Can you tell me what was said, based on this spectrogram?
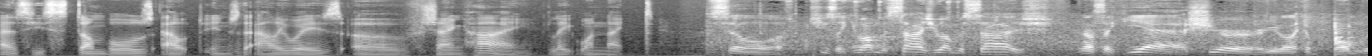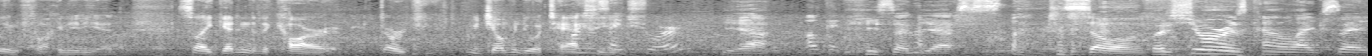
as he stumbles out into the alleyways of Shanghai late one night. So she's like, "You want massage? You want massage?" And I was like, "Yeah, sure." You know, like a bumbling fucking idiot. So I get into the car, or we jump into a taxi. Oh, you taxi. said sure? Yeah. Okay. He said yes. So but sure is kind of like say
